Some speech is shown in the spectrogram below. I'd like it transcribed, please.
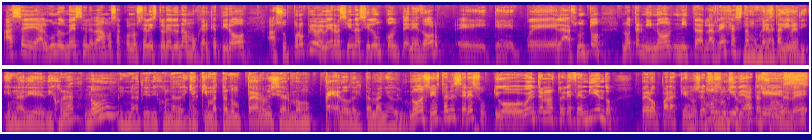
Hace algunos meses le dábamos a conocer la historia de una mujer que tiró a su propio bebé recién nacido a un contenedor, eh, que pues, el asunto no terminó ni tras las rejas. Esta mujer está libre. Y nadie dijo nada. No. Y nadie dijo nada. Y aquí matan un perro y se arma un pedo del tamaño del mundo. No, el señor está en el cerezo. Digo, obviamente no lo estoy defendiendo, pero para que nos Entonces, demos un- una idea matas que un es... bebé,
